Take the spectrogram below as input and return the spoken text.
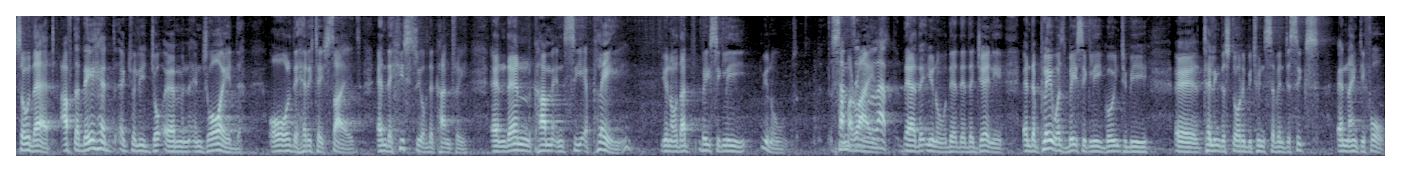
so that after they had actually jo- um, enjoyed all the heritage sites and the history of the country, and then come and see a play, you know, that basically, you know, it all summarize their, the, you know, the, the, the journey. And the play was basically going to be uh, telling the story between 76 and 94,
